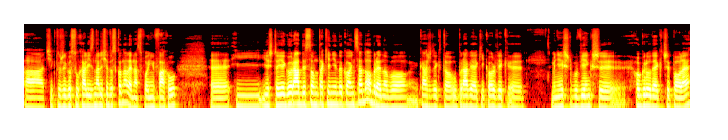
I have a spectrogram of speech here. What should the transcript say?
a ci, którzy go słuchali, znali się doskonale na swoim fachu. E, I jeszcze jego rady są takie nie do końca dobre, no bo każdy, kto uprawia jakikolwiek e, mniejszy lub większy ogródek czy pole,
